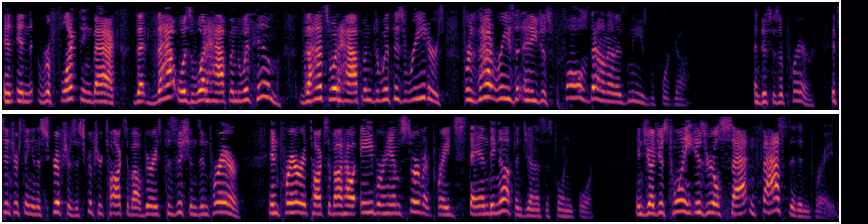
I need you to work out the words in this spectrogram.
in, in reflecting back that that was what happened with him. That's what happened with his readers. For that reason, and he just falls down on his knees before God. And this is a prayer. It's interesting in the scriptures, the scripture talks about various positions in prayer. In prayer, it talks about how Abraham's servant prayed standing up in Genesis 24. In Judges 20, Israel sat and fasted and prayed.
